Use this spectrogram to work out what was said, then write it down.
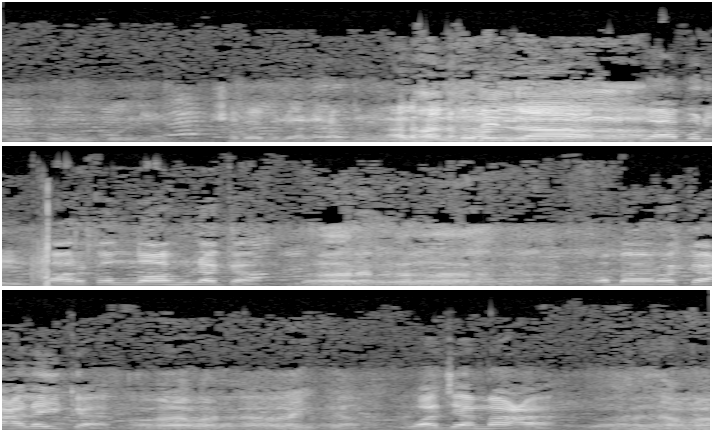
আমি কবুল করিলাম। সবাই বলি আলহামদুলিল্লাহ। আলহামদুলিল্লাহ। দোয়া পড়ি। বারাকাল্লাহু লাকা। বারাকাল্লাহ। ওয়া বারাকা আলাইকা। বারাকা আলাইকা। ওয়া জামাআ। জামা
